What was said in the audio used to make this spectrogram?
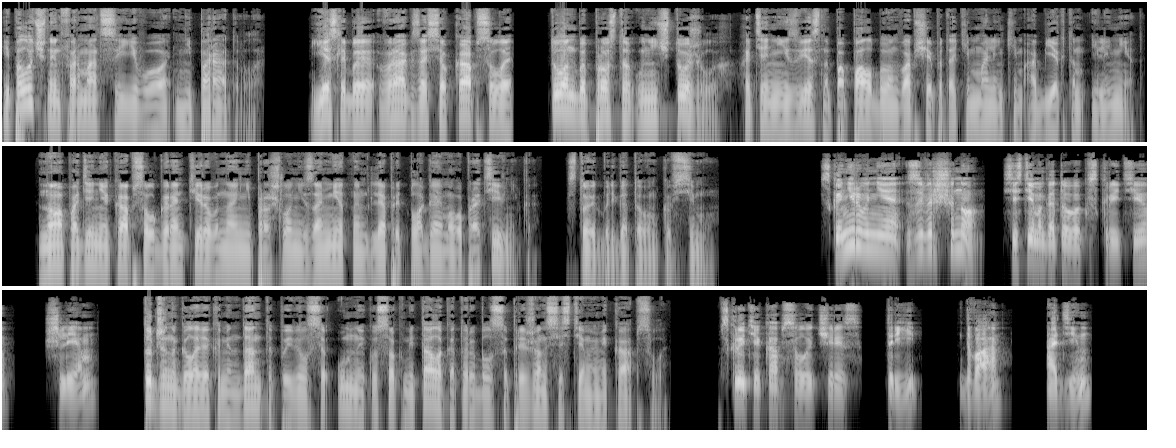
И полученная информация его не порадовала. Если бы враг засек капсулы, то он бы просто уничтожил их, хотя неизвестно, попал бы он вообще по таким маленьким объектам или нет. Но падение капсул гарантированно не прошло незаметным для предполагаемого противника. Стоит быть готовым ко всему. Сканирование завершено. Система готова к вскрытию. Шлем. Тут же на голове коменданта появился умный кусок металла, который был сопряжен с системами капсулы. Вскрытие капсулы через 3, 2, 1.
